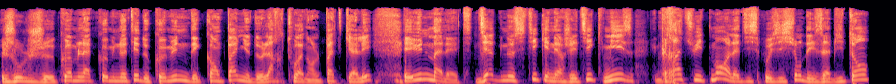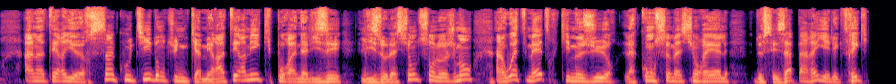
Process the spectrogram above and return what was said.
jouent le jeu, comme la communauté de communes des campagnes de l'Artois dans le Pas-de-Calais et une mallette diagnostic énergétique mise gratuitement à la disposition des habitants. À l'intérieur, cinq outils dont une caméra thermique pour analyser l'isolation de son logement, un wattmètre qui mesure la consommation réelle de ses appareils électriques,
